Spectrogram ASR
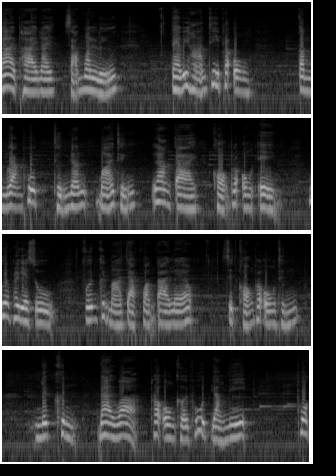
ได้ภายในสามวันหรือ แต่วิหารที่พระองค์ กำลังพูดถึงนั้นหมายถึงร่างกายของพระองค์เอง เมื่อพระเยซูฟื้นขึ้นมาจากความตายแล้ว สิทธิ์ของพระองค์ถึงนึกขึ้นได้ว่าพระองค์เคยพูดอย่างนี้ พวก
